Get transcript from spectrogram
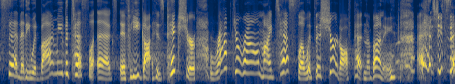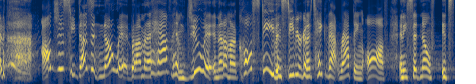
said that he would buy me the Tesla X if he got his picture wrapped around my Tesla with this shirt off petting a bunny. And she said, I'll just, he doesn't know it, but I'm going to have him do it. And then I'm going to call Steve, and Steve, you're going to take that wrapping off. And he said, No, it's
